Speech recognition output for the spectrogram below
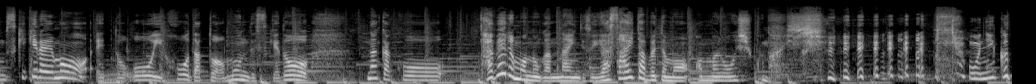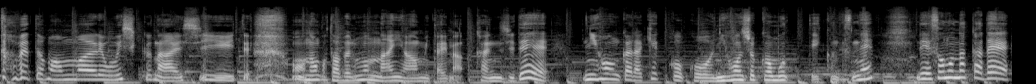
好き嫌いも、えっと、多い方だとは思うんですけどなんかこう食べるものがないんですよ。野菜食べてもあんまり美味しくないし お肉食べてもあんまり美味しくないしってあなんか食べるもんないやんみたいな感じで日本から結構こう日本食を持っていくんですね。でその中で、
